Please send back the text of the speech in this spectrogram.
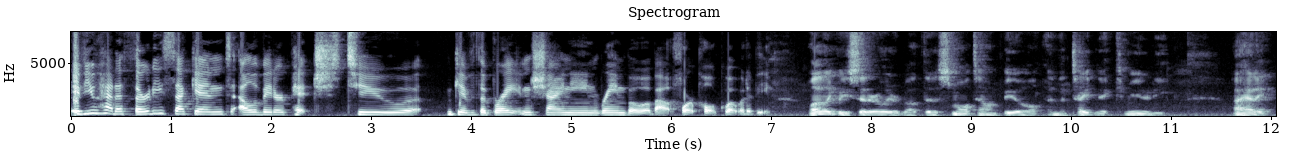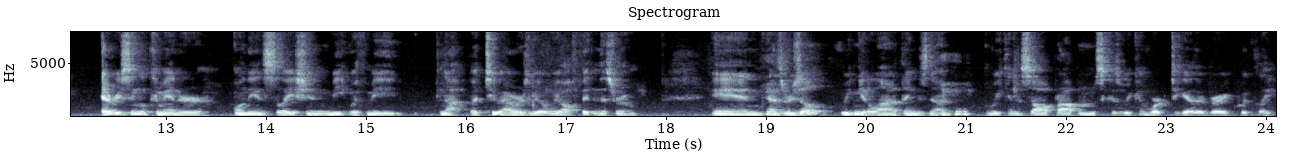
If you had a 30 second elevator pitch to give the bright and shining rainbow about Fort Polk, what would it be? Well, I like what you said earlier about the small town feel and the tight knit community. I had a, every single commander on the installation meet with me not but two hours ago, and we all fit in this room. And as a result, we can get a lot of things done. Mm-hmm. We can solve problems because we can work together very quickly.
